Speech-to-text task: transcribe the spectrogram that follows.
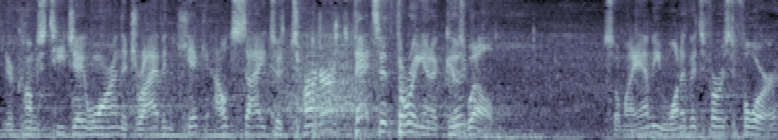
Here comes T.J. Warren, the drive and kick outside to Turner. That's a three and a good as well. So Miami, one of its first four.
